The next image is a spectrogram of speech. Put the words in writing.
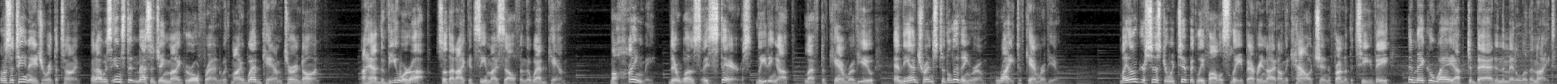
I was a teenager at the time, and I was instant messaging my girlfriend with my webcam turned on. I had the viewer up so that I could see myself in the webcam. Behind me, there was a stairs leading up left of camera view and the entrance to the living room right of camera view. My younger sister would typically fall asleep every night on the couch in front of the TV and make her way up to bed in the middle of the night.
